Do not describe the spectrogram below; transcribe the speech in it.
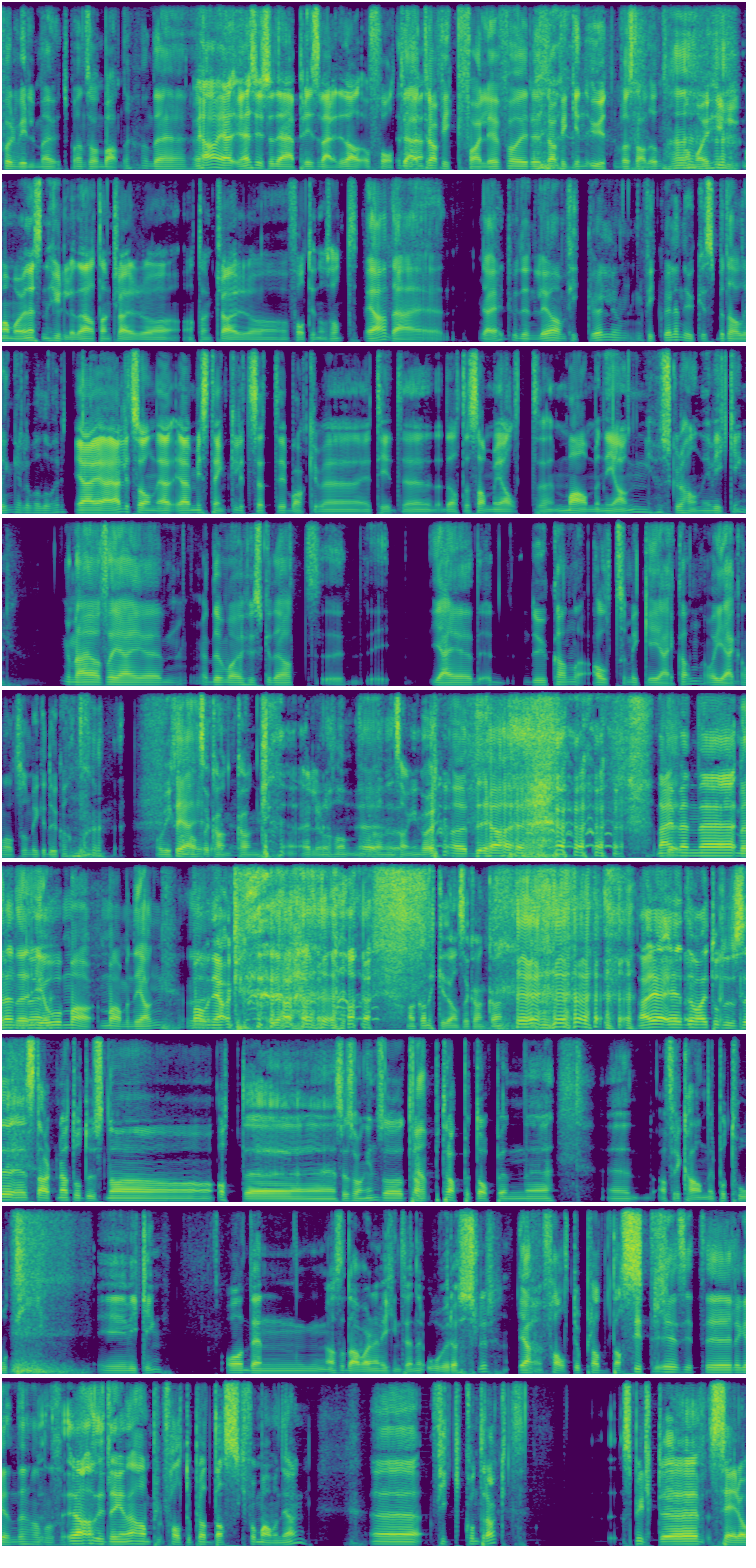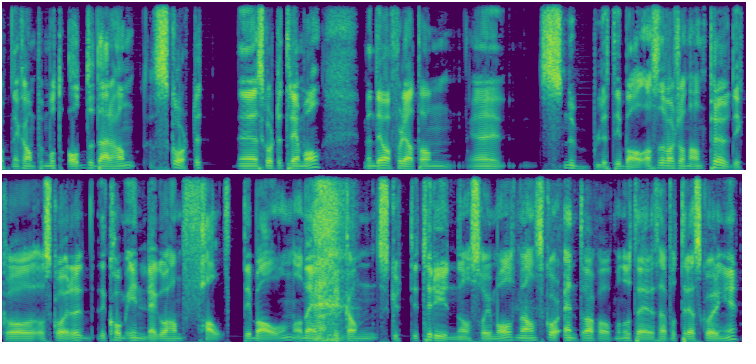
forville meg ut på en sånn bane. Det, Ja, jeg, jeg syns jo det er prisverdig da å få til det er det. trafikkfarlig for trafikken utenfor stadion. Man må, jo hylle, man må jo nesten hylle det, at han klarer å, at han klarer å få til noe sånt. Ja, det er, det er helt vidunderlig. Han fikk vel, fikk vel en ukes betaling, eller hva det var. Ja, jeg er litt sånn Jeg, jeg mistenker litt sett tilbake ved, i tid eh, det at det samme gjaldt Mamen Mame Niang. Husker du han i Viking? Nei, altså jeg eh, Du må jo huske det at eh, jeg Du kan alt som ikke jeg kan, og jeg kan alt som ikke du kan. Og vi kan jeg- altså Kang Kang, eller noe sånt, hvordan den sangen går. Eh, det ja, Nei, men, eh, men men, eh, eh, jo, Ma Mamen Yang Mamen Yang. Han kan ikke danse Kang Kang. Nei, det var i 2000, starten av 2008-sesongen, så trapp, trappet det opp en eh, eh, afrikaner på 2,10 i Viking. Og den, altså daværende vikingtrener Ove Røsler Ja. eh, falt jo pladask City- City-legende, han også. Ja, sittlegende. Han falt jo pladask for Mamen Yang. Eh, fikk kontrakt. Spilte serieåpnerkampen mot Odd, der han skårte, uh, skårte tre mål. Men det var fordi at han uh, snublet i ball. Altså det var sånn, Han prøvde ikke å, å skåre. Det kom innlegg, og han falt i ballen. Og den gang fikk han skutt i trynet og så i mål. Men han skår, endte i hvert fall opp med å notere seg på tre skåringer.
